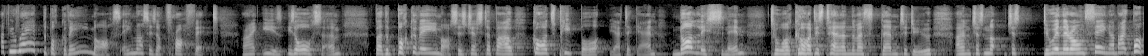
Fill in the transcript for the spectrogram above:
Have you read the book of Amos? Amos is a prophet right? He's, he's awesome. But the book of Amos is just about God's people, yet again, not listening to what God is telling them, them to do and just not just doing their own thing. I'm like, well,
